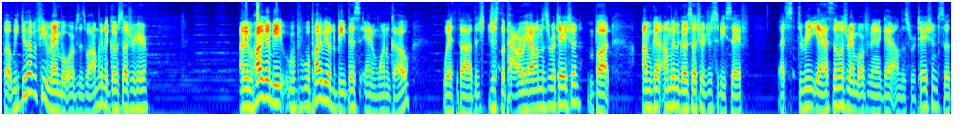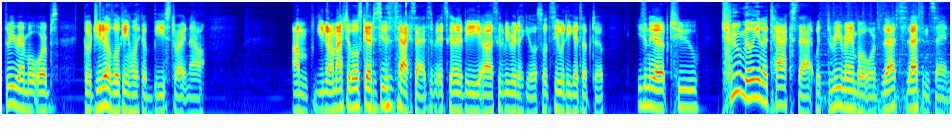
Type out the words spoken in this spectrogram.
But we do have a few Rainbow Orbs as well. I'm going to Ghost Usher here. I mean, we're probably gonna be we'll, probably be able to beat this in one go with uh, the, just the power we have on this rotation. But I'm gonna I'm gonna go Usher just to be safe. That's three. Yeah, that's the most rainbow orbs we're gonna get on this rotation. So three rainbow orbs. Gogeta looking like a beast right now. I'm you know I'm actually a little scared to see this attack stat. It's, it's gonna be uh, it's gonna be ridiculous. Let's see what he gets up to. He's gonna get up to two million attack stat with three rainbow orbs. That's that's insane.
